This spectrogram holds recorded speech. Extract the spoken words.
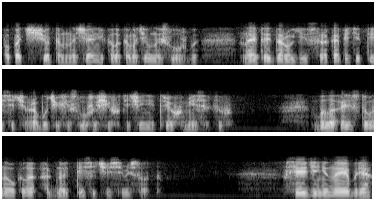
По подсчетам начальника локомотивной службы, на этой дороге из 45 тысяч рабочих и служащих в течение трех месяцев было арестовано около 1700. В середине ноября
